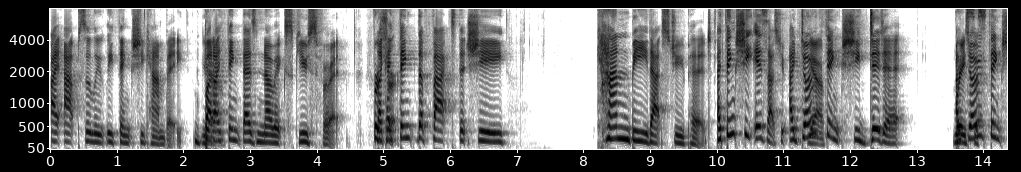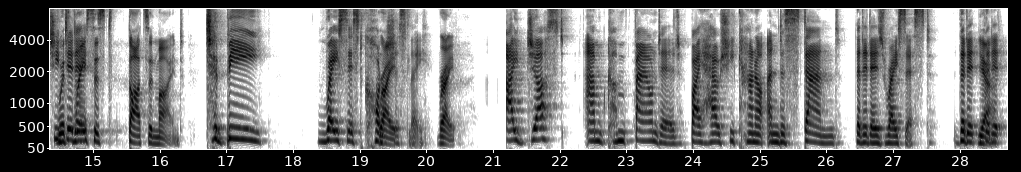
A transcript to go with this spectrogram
I absolutely think she can be, but Yeah. I think there's no excuse for it. For like I think the fact that she can be that stupid. I think she is that stupid. I don't Yeah. think she did it I don't think she with did it- racist thoughts in mind. to be racist consciously. Right. I just am confounded by how she cannot understand that it is racist, that it Yeah. that it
